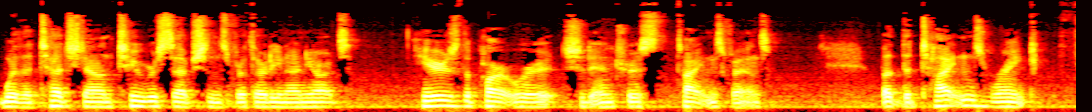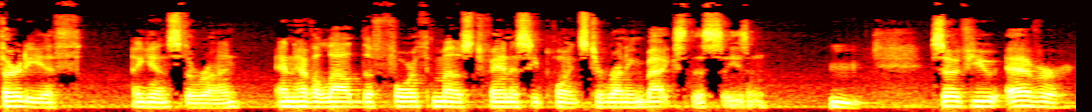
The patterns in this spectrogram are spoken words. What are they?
with a touchdown, two receptions for 39 yards. Here's the part where it should interest Titans fans. But the Titans rank 30th against the run and have allowed the fourth most fantasy points to running backs this season. So if you ever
